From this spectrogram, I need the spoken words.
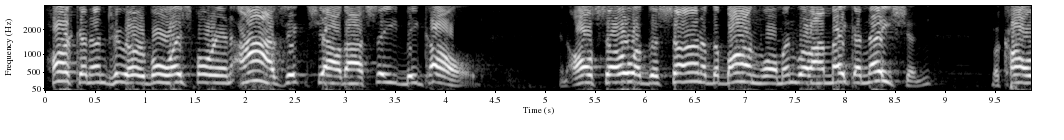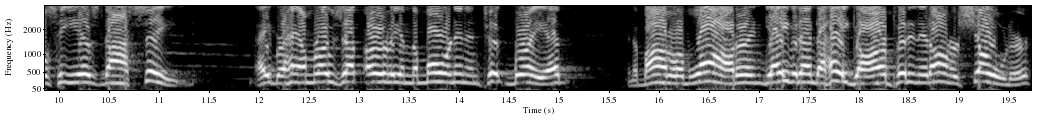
hearken unto her voice, for in Isaac shall thy seed be called. And also of the son of the bondwoman will I make a nation, because he is thy seed. Abraham rose up early in the morning and took bread and a bottle of water and gave it unto Hagar, putting it on her shoulder,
